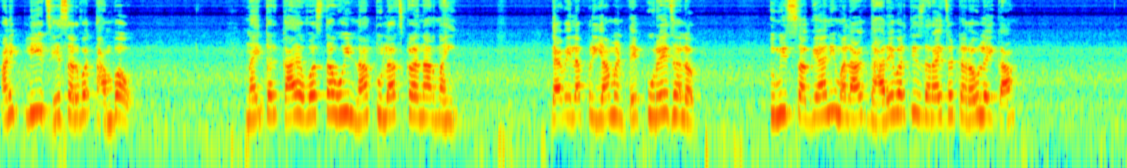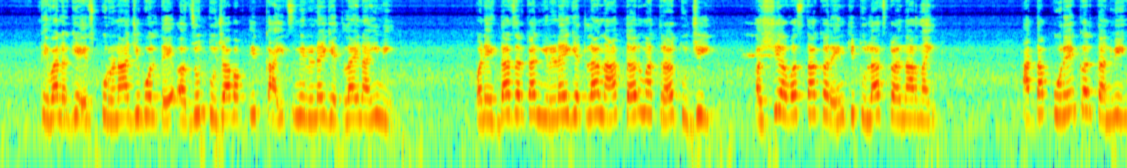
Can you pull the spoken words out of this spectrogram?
आणि प्लीज हे सर्व थांबव. नाहीतर काय अवस्था होईल ना तुलाच कळणार नाही. त्यावेळेला प्रिया म्हणते पुरे झालं. तुम्ही सगळ्यांनी मला धारेवरतीच धरायचं ठरवलंय का? तेव्हा लगेच पूर्णाजी बोलते अजून तुझ्या बाबतीत काहीच निर्णय घेतलाय नाही मी. पण एकदा जर का निर्णय घेतला ना तर मात्र तुझी अशी अवस्था करेन की तुलाच कळणार नाही. आता पुरेकर तन्वी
